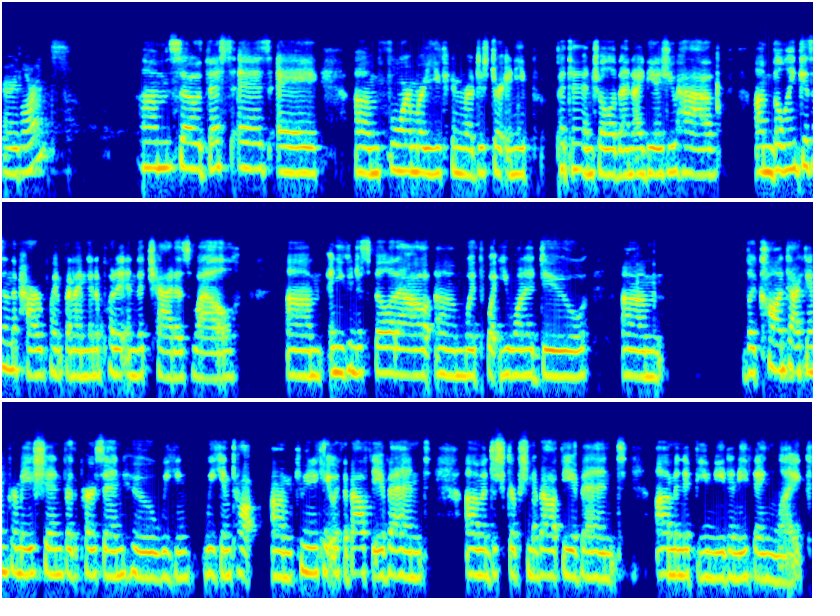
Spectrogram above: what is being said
Mary Lawrence? Um, so this is a um, form where you can register any potential event ideas you have. Um, the link is in the PowerPoint, but I'm going to put it in the chat as well. Um, and you can just fill it out um, with what you want to do um, the contact information for the person who we can we can talk um, communicate with about the event, um, a description about the event, um, and if you need anything like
